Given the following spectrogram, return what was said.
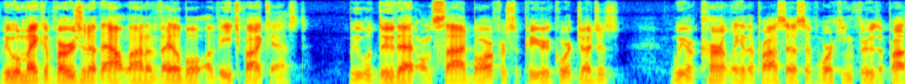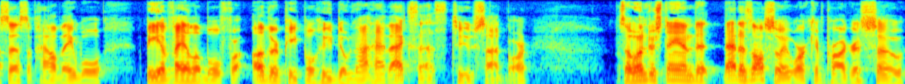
We will make a version of the outline available of each podcast. We will do that on sidebar for Superior Court judges. We are currently in the process of working through the process of how they will be available for other people who do not have access to sidebar. So understand that that is also a work in progress. So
